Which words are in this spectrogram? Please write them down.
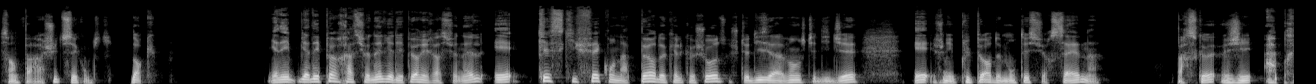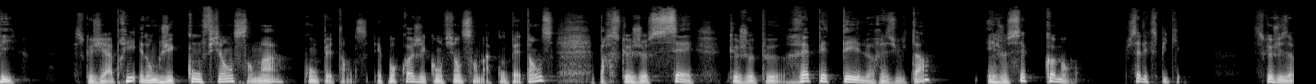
sans parachute, c'est compliqué. Donc, il y, a des, il y a des peurs rationnelles, il y a des peurs irrationnelles. Et qu'est-ce qui fait qu'on a peur de quelque chose? Je te disais avant, j'étais DJ et je n'ai plus peur de monter sur scène parce que j'ai appris ce que j'ai appris et donc j'ai confiance en ma compétence. Et pourquoi j'ai confiance en ma compétence? Parce que je sais que je peux répéter le résultat et je sais comment. Je sais l'expliquer. ce que je disais.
